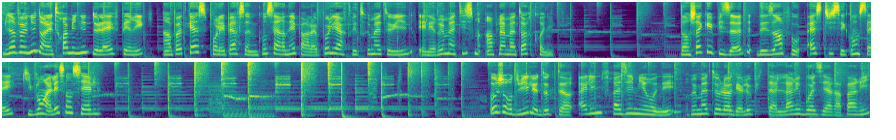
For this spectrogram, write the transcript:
Bienvenue dans les 3 minutes de l'AFPRIC, un podcast pour les personnes concernées par la polyarthrite rhumatoïde et les rhumatismes inflammatoires chroniques. Dans chaque épisode, des infos, astuces et conseils qui vont à l'essentiel. Aujourd'hui, le docteur Aline Frazier-Mironnet, rhumatologue à l'hôpital Lariboisière à Paris,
